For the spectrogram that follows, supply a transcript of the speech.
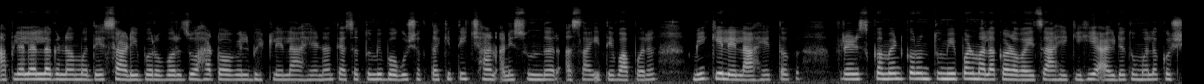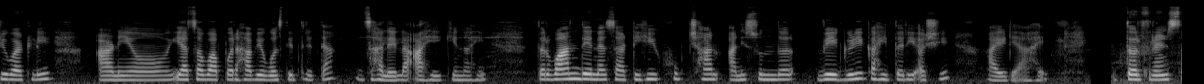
आपल्याला लग्नामध्ये साडीबरोबर जो हा टॉवेल भेटलेला आहे ना त्याचा तुम्ही बघू शकता किती छान आणि सुंदर असा इथे वापर मी केलेला आहे. तर फ्रेंड्स कमेंट करून तुम्ही पण मला कळवायचं आहे की ही आयडिया तुम्हाला कशी वाटली आणि याचा वापर हा व्यवस्थितरित्या झालेला आहे की नाही. तर वाण देण्यासाठी ही खूप छान आणि सुंदर वेगळी काहीतरी अशी आयडिया आहे. तर फ्रेंड्स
